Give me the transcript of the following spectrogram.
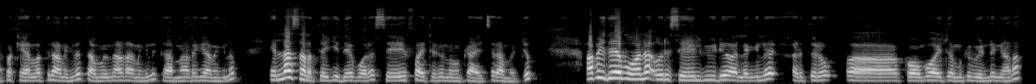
ഇപ്പോൾ കേരളത്തിലാണെങ്കിലും തമിഴ്നാടാണെങ്കിലും കർണാടകയാണെങ്കിലും എല്ലാ സ്ഥലത്തേക്കും ഇതേപോലെ സേഫ് ആയിട്ട് തന്നെ നമുക്ക് അയച്ചു തരാൻ പറ്റും. അപ്പോൾ ഇതേപോലെ ഒരു സെയിൽ വീഡിയോ അല്ലെങ്കിൽ അടുത്തൊരു കോംബോ ആയിട്ട് നമുക്ക് വീണ്ടും കാണാം.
